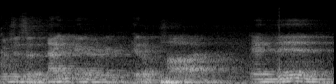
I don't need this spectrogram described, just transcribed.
which is a nightmare to get a pod. And then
